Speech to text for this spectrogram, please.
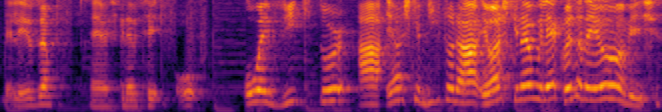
Beleza. É, acho que deve ser o ou é Victor A? Eu acho que é Victor A. Eu acho que não é mulher coisa nenhuma, bicho.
